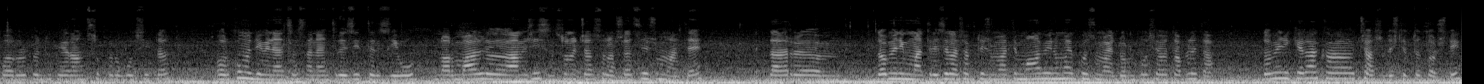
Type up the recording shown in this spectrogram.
părul pentru că eram super obosită. Oricum dimineața asta ne-am trezit târziu. Normal am zis să sună ceasul la 6 jumate, dar um, Dominic m-a trezit la 7 jumate, mami, nu mai pot să mai dorm, pot să iau tableta. Dominic era ca ceasul deșteptător, știi?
